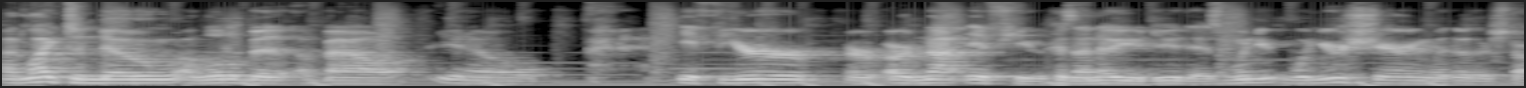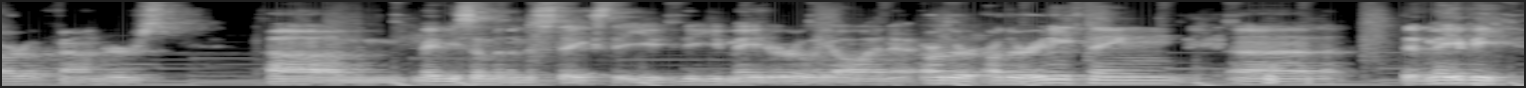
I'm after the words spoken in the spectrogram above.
I'd like to know a little bit about, you know, if you're, or, or not if you, because I know you do this, when you're when you're sharing with other startup founders, um, maybe some of the mistakes that you that you made early on. Are there are there anything uh, that maybe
